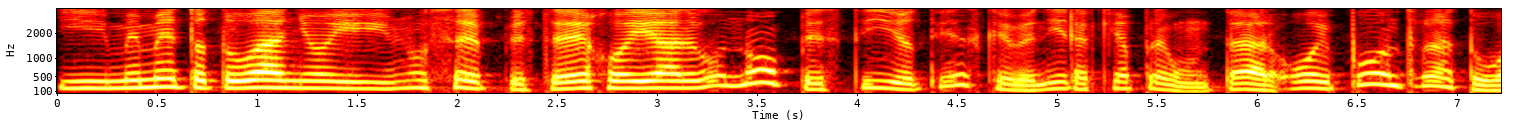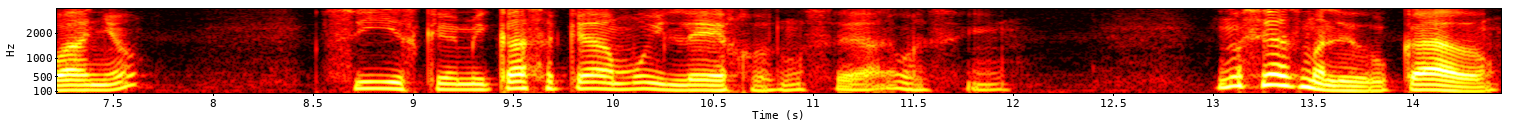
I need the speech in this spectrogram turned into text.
y me meto a tu baño y no sé, pues te dejo ahí algo? No, pues tío, tienes que venir aquí a preguntar. Hoy, ¿puedo entrar a tu baño? Sí, es que mi casa queda muy lejos, no sé, algo así. No seas maleducado.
